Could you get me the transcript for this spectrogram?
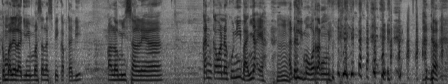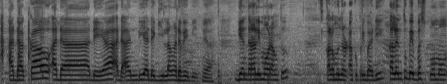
kembali lagi masalah speak up tadi, kalau misalnya kan kawan aku nih banyak ya, Hmm. ada lima orang nih. ada ada kau, ada Dea, ada Andi, ada Gilang, ada Feby. ya Di antara lima orang tuh, kalau menurut aku pribadi, kalian tuh bebas ngomong.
